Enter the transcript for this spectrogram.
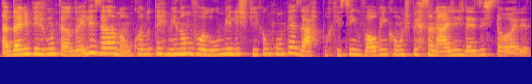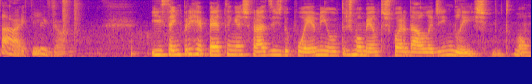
A Dani perguntando: eles amam, quando terminam um volume, eles ficam com pesar, porque se envolvem com os personagens das histórias. Ai, que legal. E sempre repetem as frases do poema em outros momentos fora da aula de inglês. Muito bom.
